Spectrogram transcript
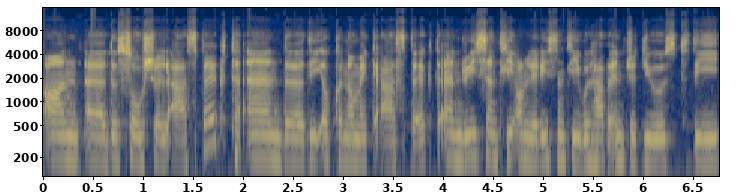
on uh, the social aspect and uh, the economic aspect. And recently, only recently, we have introduced the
